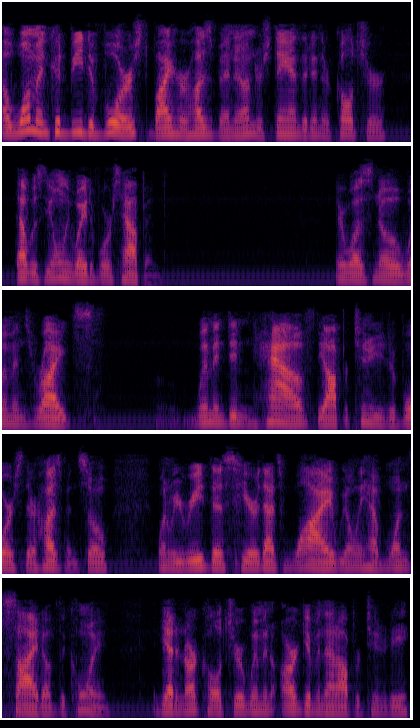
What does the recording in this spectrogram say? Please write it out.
a woman could be divorced by her husband and understand that in their culture that was the only way divorce happened. There was no women's rights. Women didn't have the opportunity to divorce their husband. So when we read this here, that's why we only have one side of the coin. And yet, in our culture, women are given that opportunity,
